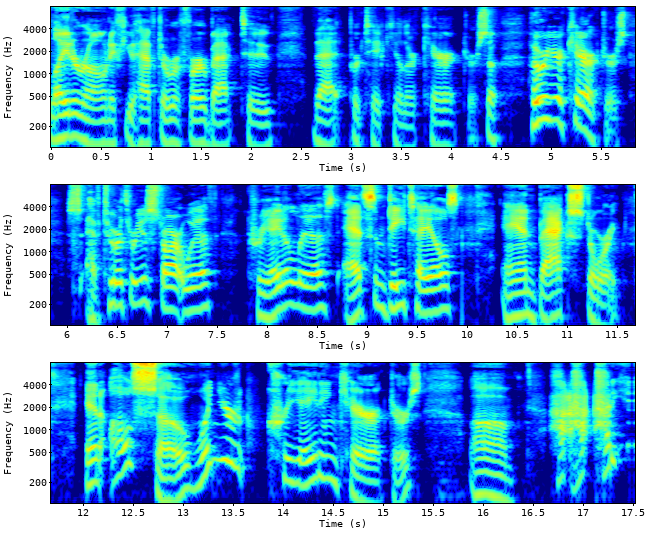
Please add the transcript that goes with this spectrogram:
later on if you have to refer back to that particular character. So, who are your characters? Have two or three to start with, create a list, add some details and backstory. And also, when you're creating characters, um, how, how, do you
